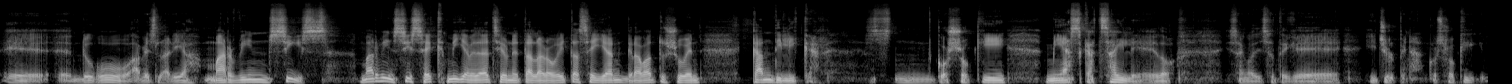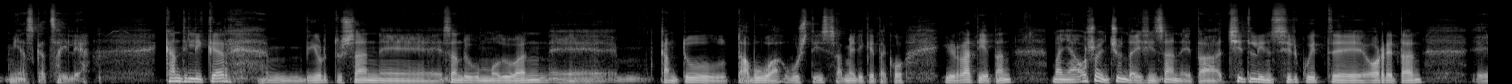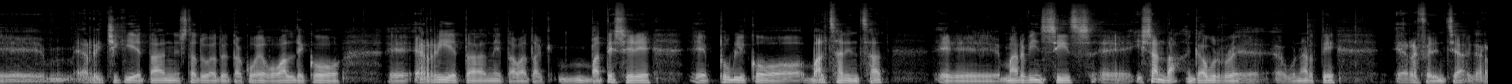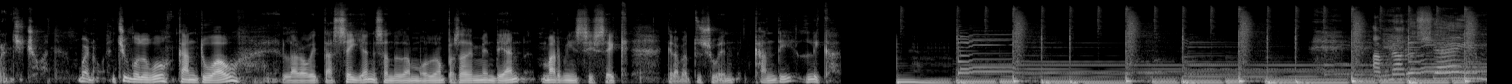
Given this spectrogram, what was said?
e, dugu abeslaria, Marvin Seas. Marvin Seasek, mila bedatzen eta larogeita zeian, grabatu zuen Kandiliker. Gozoki miazkatzaile edo, izango ditzateke itxulpena, gozoki miazkatzailea. Kandiliker bihurtu zen e, esan dugun moduan e, kantu tabua guztiz Ameriketako irratietan, baina oso entxunda izin zen eta Chitlin zirkuit e, horretan e, herri txikietan, estatu batuetako egoaldeko e, herrietan eta batak, batez ere e, publiko baltzarentzat e, Marvin Seeds e, izan da, gaur e, arte e, referentzia garrantzitsu bat. Bueno, entzungo dugu kantu hau, laro eta zeian, esan dudan moduan, pasaden mendean, Marvin Zizek grabatu zuen Candy Lika. I'm not ashamed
